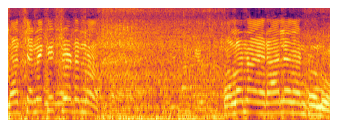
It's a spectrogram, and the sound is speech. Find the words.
నా చెన్నకెట్టాడన్నా మళ్ళా నా రాలేదంటాను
